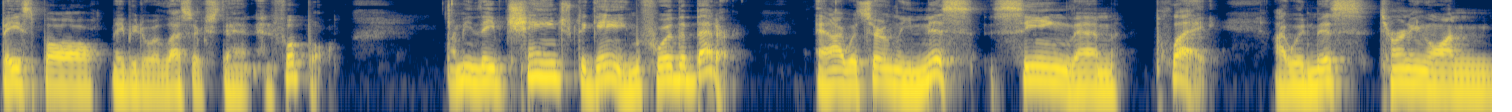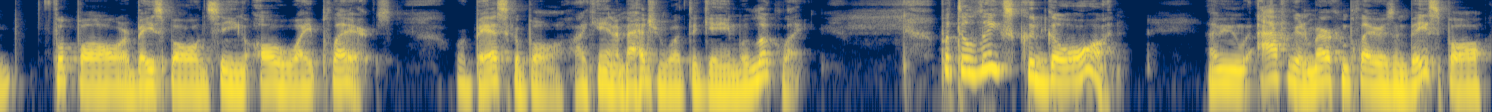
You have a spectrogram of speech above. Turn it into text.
baseball, maybe to a lesser extent, and football. I mean, they've changed the game for the better. And I would certainly miss seeing them play. I would miss turning on football or baseball and seeing all white players or basketball. I can't imagine what the game would look like. But the leagues could go on. I mean, African American players in baseball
